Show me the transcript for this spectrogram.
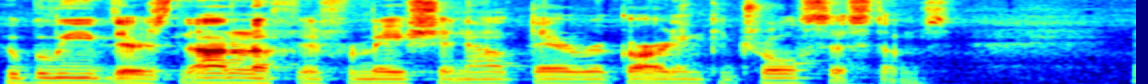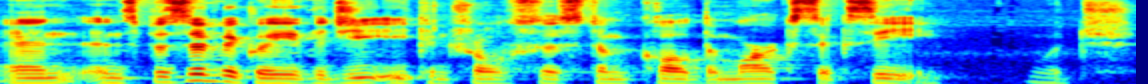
who believe there's not enough information out there regarding control systems, and, and specifically the GE control system called the Mark VIe which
